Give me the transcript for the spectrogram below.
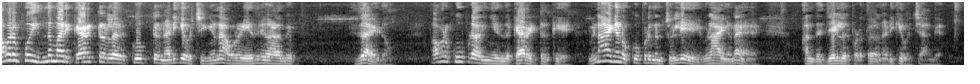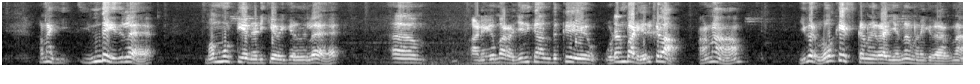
அவரை போய் இந்த மாதிரி கேரக்டரில் கூப்பிட்டு நடிக்க வச்சிங்கன்னா அவருடைய எதிர்காலமே இதாகிடும் அவரை கூப்பிடாதீங்க இந்த கேரக்டருக்கு விநாயகனை கூப்பிடுங்கன்னு சொல்லி விநாயகனை அந்த ஜெயிலர் படத்தில் நடிக்க வச்சாங்க. ஆனால் இந்த இதில் மம்மூட்டியை நடிக்க வைக்கிறதுல அநேகமாக ரஜினிகாந்துக்கு உடன்பாடு இருக்கலாம். ஆனால் இவர் லோகேஷ் கனகராஜ் என்ன நினைக்கிறாருன்னா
